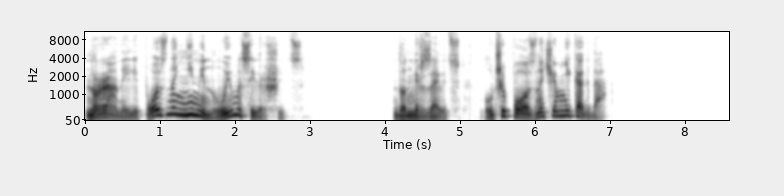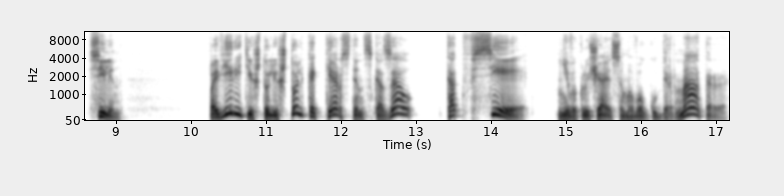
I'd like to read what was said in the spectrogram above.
но рано или поздно неминуемо совершится. Дон Мерзавец, лучше поздно, чем никогда. Силин, Поверите, что лишь только Керстен сказал, как все, не выключая самого губернатора,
